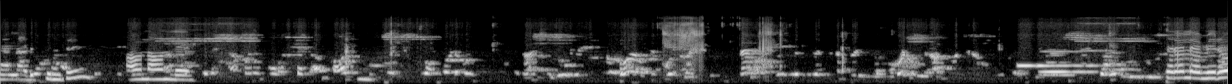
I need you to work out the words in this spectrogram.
నన్ను అడుక్కుంటే అవునవునులే. సరేలే మీరు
